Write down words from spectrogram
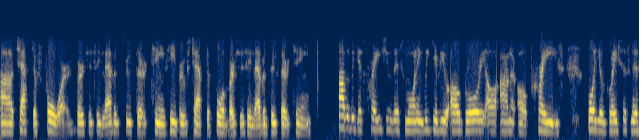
uh, chapter 4, verses 11 through 13. Hebrews chapter 4, verses 11 through 13. Father, we just praise you this morning. We give you all glory, all honor, all praise for your graciousness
